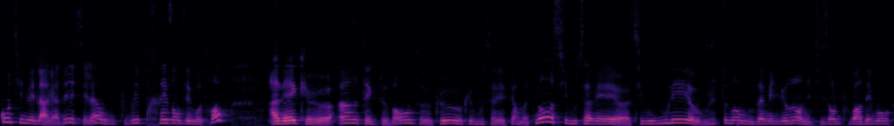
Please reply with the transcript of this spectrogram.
continuer de la regarder. Et c'est là où vous pouvez présenter votre offre avec euh, un texte de vente euh, que, vous savez faire maintenant. Si vous, savez, si vous voulez justement vous améliorer en utilisant le pouvoir des mots,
